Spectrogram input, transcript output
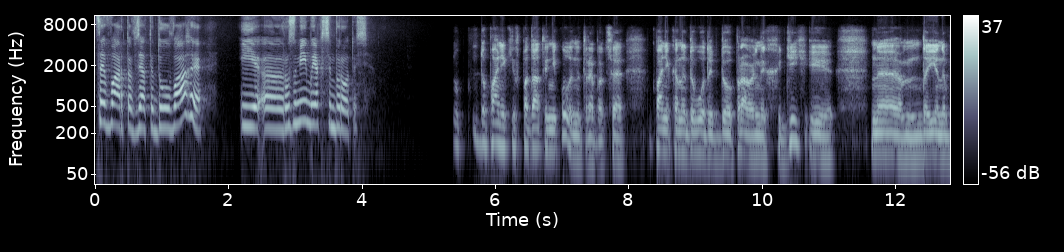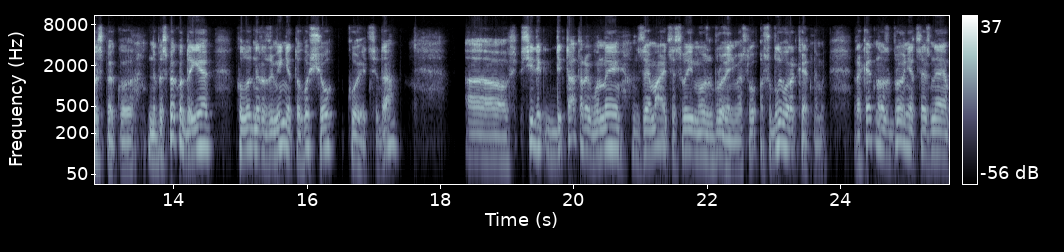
це варто взяти до уваги і е, розуміємо, як з цим боротися? Ну, до паніки впадати ніколи не треба. Це паніка не доводить до правильних дій і не дає небезпеку. Небезпеку дає холодне розуміння того, що коїться. Да? Всі диктатори вони займаються своїми озброєннями, особливо ракетними. Ракетне озброєння це ж не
